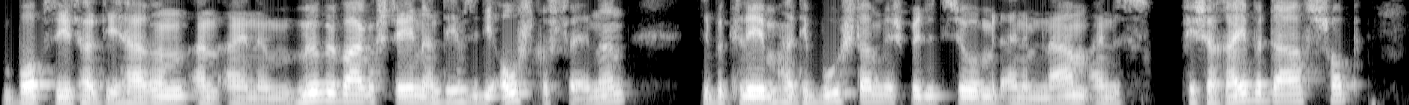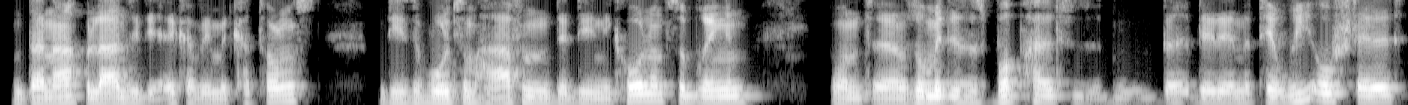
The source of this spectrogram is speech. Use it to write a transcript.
Und Bob sieht halt die Herren an einem Möbelwagen stehen, an dem sie die Aufschrift verändern. Sie bekleben halt die Buchstaben der Spedition mit einem Namen eines Fischereibedarfsshop und danach beladen sie die LKW mit Kartons, um diese wohl zum Hafen der Denikolon zu bringen. Und äh, somit ist es Bob halt, der, der eine Theorie aufstellt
